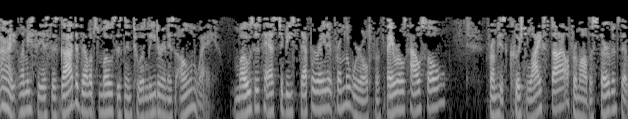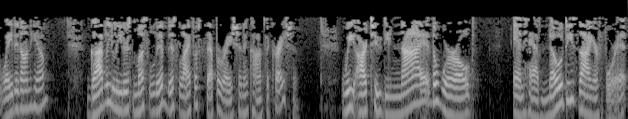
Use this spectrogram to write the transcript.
All right, let me see. It says God develops Moses into a leader in his own way. Moses has to be separated from the world, from Pharaoh's household, from his cush lifestyle, from all the servants that waited on him. Godly leaders must live this life of separation and consecration. We are to deny the world and have no desire for it.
